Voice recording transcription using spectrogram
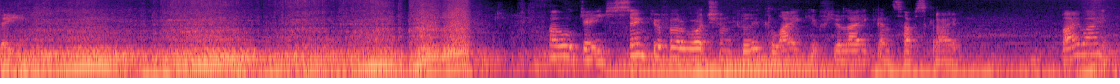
Lane. Okay, thank you for watching. Click like if you like and subscribe. Bye bye.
